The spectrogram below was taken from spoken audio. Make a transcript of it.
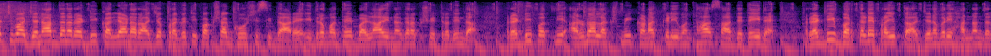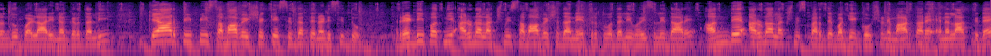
ಸಚಿವ ಜನಾರ್ದನ ರೆಡ್ಡಿ ಕಲ್ಯಾಣ ರಾಜ್ಯ ಪ್ರಗತಿ ಪಕ್ಷ ಘೋಷಿಸಿದ್ದಾರೆ. ಇದರ ಮಧ್ಯೆ ಬಳ್ಳಾರಿ ನಗರ ಕ್ಷೇತ್ರದಿಂದ ರೆಡ್ಡಿ ಪತ್ನಿ ಅರುಣಾ ಲಕ್ಷ್ಮಿ ಕಣಕ್ಕಿಳಿಯುವಂತಹ ಸಾಧ್ಯತೆ ಇದೆ. ರೆಡ್ಡಿ ಬರ್ತ್ಡೇ ಪ್ರಯುಕ್ತ ಜನವರಿ ಹನ್ನೊಂದರಂದು ಬಳ್ಳಾರಿ ನಗರದಲ್ಲಿ ಕೆಆರ್ಪಿಪಿ ಸಮಾವೇಶಕ್ಕೆ ಸಿದ್ಧತೆ ನಡೆಸಿದ್ದು, ರೆಡ್ಡಿ ಪತ್ನಿ ಅರುಣಾ ಲಕ್ಷ್ಮಿ ಸಮಾವೇಶದ ನೇತೃತ್ವದಲ್ಲಿ ವಹಿಸಲಿದ್ದಾರೆ. ಅಂದೇ ಅರುಣಾ ಲಕ್ಷ್ಮಿ ಸ್ಪರ್ಧೆ ಬಗ್ಗೆ ಘೋಷಣೆ ಮಾಡ್ತಾರೆ ಎನ್ನಲಾಗ್ತಿದೆ.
